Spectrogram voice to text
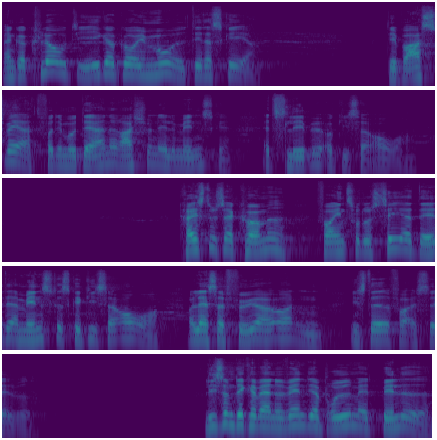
Man gør klogt i ikke at gå imod det, der sker. Det er bare svært for det moderne, rationelle menneske at slippe og give sig over. Kristus er kommet for at introducere dette, at mennesket skal give sig over og lade sig føre af ånden i stedet for af selvet. Ligesom det kan være nødvendigt at bryde med et billede,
